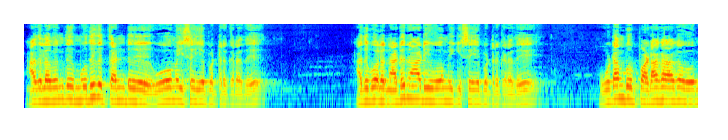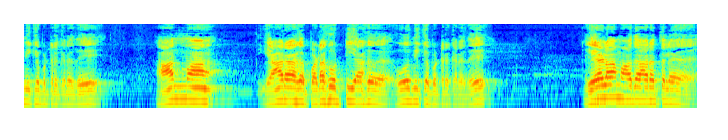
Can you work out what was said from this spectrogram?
அதில் வந்து முதுகு தண்டு ஓமை செய்யப்பட்டிருக்கிறது. அதுபோல் நடுநாடி ஓமிக்கு செய்யப்பட்டிருக்கிறது. உடம்பு படகாக ஓமிக்கப்பட்டிருக்கிறது. ஆன்மா யாராக படகொட்டியாக ஓமிக்கப்பட்டிருக்கிறது. ஏழாம் ஆதாரத்தில்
